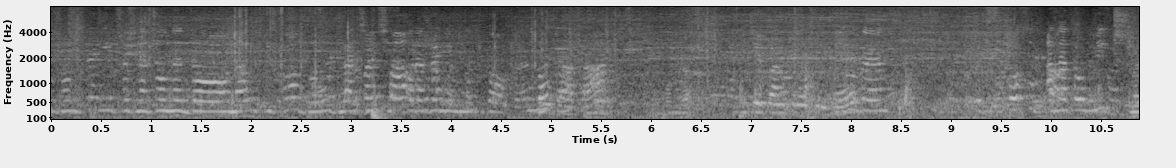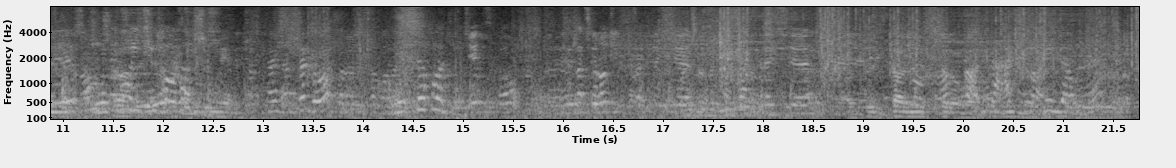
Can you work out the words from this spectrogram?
Urządzenie przeznaczone do nauki chodu dla dzieci z porażeniem mózgowym. Gdzie pan prezydent? W sposób anatomiczny uczyć dzieci chodzić. Dlaczego? Dziecko, e, znaczy rodzic w zakresie, w zakresie e, Tak, dzień dobry.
